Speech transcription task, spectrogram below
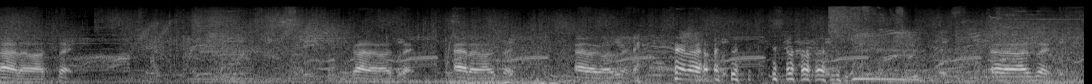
Aravatsek. Aravatsek. Aravatsek. Aravatsek. Aravatsek.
